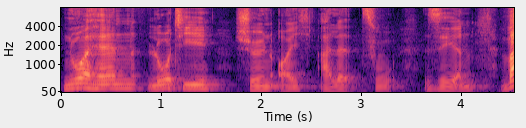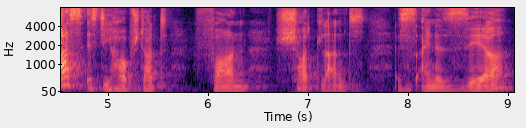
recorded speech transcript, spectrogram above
Nurhen, Loti, schön euch alle zu sehen. Was ist die Hauptstadt von Schottland? Es ist eine sehr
